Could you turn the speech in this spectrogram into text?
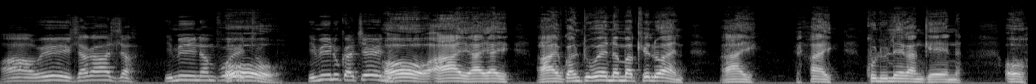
Hawe dlakadla. Yimina mfowethu. Oh. Yimina ugatsheni. oh hayi hayi hayi. Hayi kanti wena makhelwane. Hayi hayi khululeka ngena. Oh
